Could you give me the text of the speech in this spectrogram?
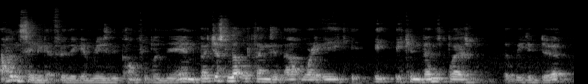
I wouldn't say we get through the game reasonably comfortable in the end, but just little things like that where he, he, he convinced players that we could do it.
